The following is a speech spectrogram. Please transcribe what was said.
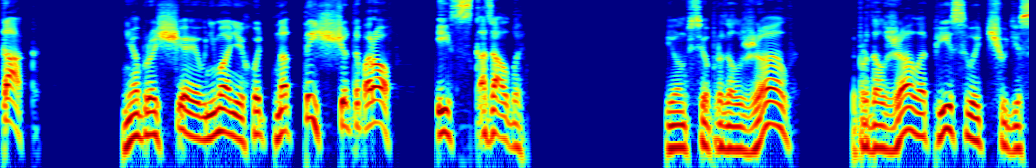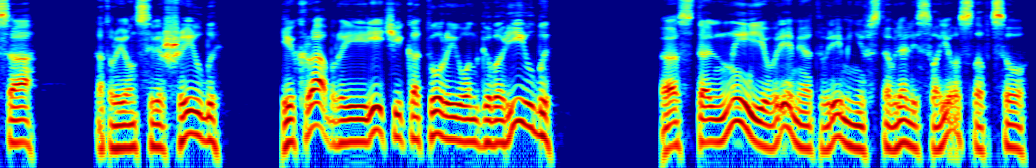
так, не обращая внимания хоть на тысячу топоров, и сказал бы — и он все продолжал и продолжал описывать чудеса, которые он совершил бы, и храбрые речи, которые он говорил бы. Остальные время от времени вставляли свое словцо,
